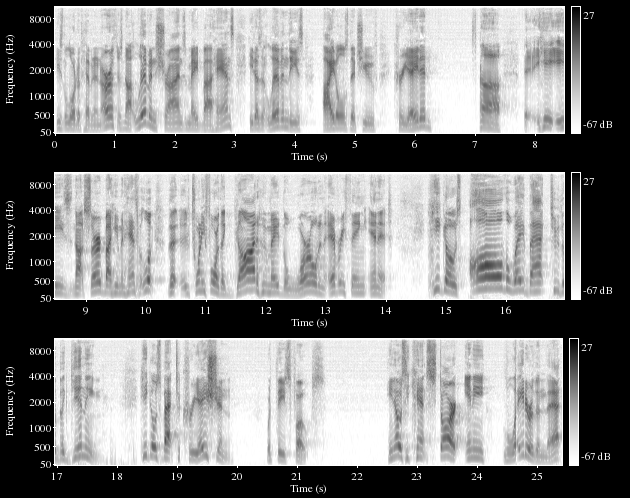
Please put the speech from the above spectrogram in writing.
he's the Lord of heaven and earth, does not live in shrines made by hands. He doesn't live in these idols that you've created. Uh, he, he's not served by human hands. But look, the 24, the God who made the world and everything in it he goes all the way back to the beginning. He goes back to creation with these folks. He knows he can't start any later than that.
